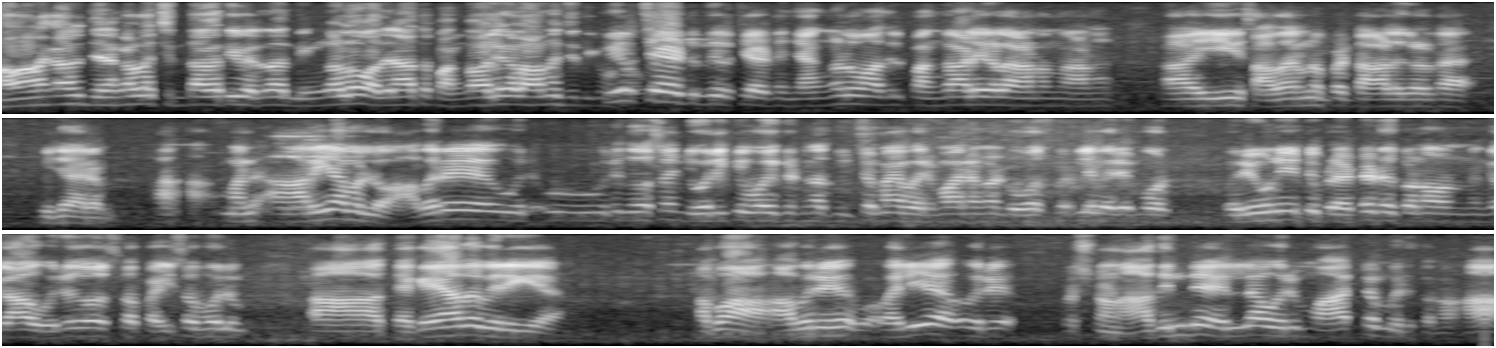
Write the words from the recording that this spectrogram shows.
സാധാരണക്കാർ ജനങ്ങളുടെ ചിന്താഗതി വരുന്നത് നിങ്ങളും അതിനകത്ത് പങ്കാളികളാണെന്ന് ചിന്തിക്കും തീർച്ചയായിട്ടും തീർച്ചയായിട്ടും ഞങ്ങളും അതിൽ പങ്കാളികളാണെന്നാണ് ഈ സാധാരണപ്പെട്ട ആളുകളുടെ വിചാരം. അറിയാമല്ലോ അവർ ഒരു ദിവസം ജോലിക്ക് പോയി കിട്ടുന്ന തുച്ഛമായ വരുമാനം കൊണ്ട് ഹോസ്പിറ്റലിൽ വരുമ്പോൾ ഒരു യൂണിറ്റ് ബ്ലഡ് എടുക്കണമെന്നുണ്ടെങ്കിൽ ആ ഒരു ദിവസത്തെ പൈസ പോലും തികയാതെ വരികയാണ്. അപ്പോൾ അവർ വലിയ ഒരു പ്രശ്നമാണ്. അതിന്റെ എല്ലാം ഒരു മാറ്റം വരുത്തണം. ആ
